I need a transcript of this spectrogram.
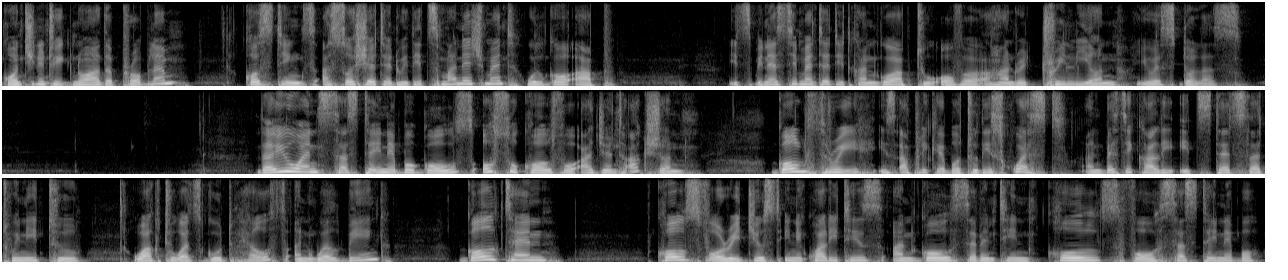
continue to ignore the problem, costings associated with its management will go up. It's been estimated it can go up to over 100 trillion US dollars. The UN Sustainable Goals also call for urgent action. Goal 3 is applicable to this quest, and basically it states that we need to work towards good health and well being. Goal 10 calls for reduced inequalities, and Goal 17 calls for sustainable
